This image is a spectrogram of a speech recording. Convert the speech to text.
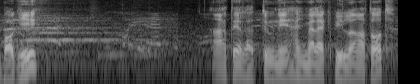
Bagi. Átélhettünk néhány meleg pillanatot.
